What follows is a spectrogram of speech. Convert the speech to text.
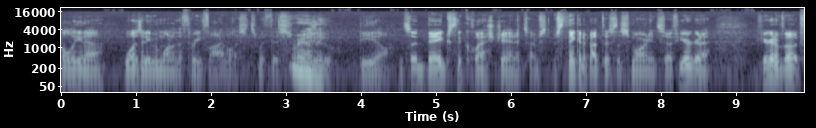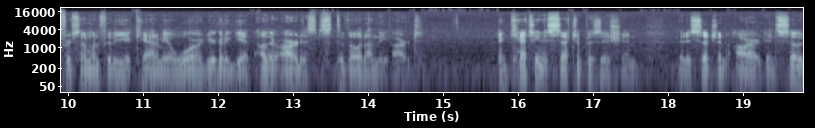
Molina wasn't even one of the three finalists with this Really? new deal. And so it begs the question. It's I was, was thinking about this this morning. So if you're gonna if you're gonna vote for someone for the Academy Award, you're gonna get other artists to vote on the art. And catching is such a position that is such an art and so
